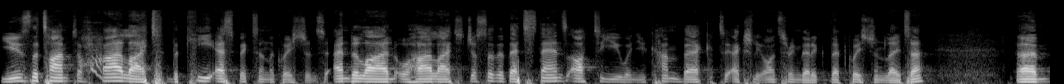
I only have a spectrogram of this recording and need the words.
Use the time to highlight the key aspects in the questions. Underline or highlight just so that that stands out to you when you come back to actually answering that, that question later. Um,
